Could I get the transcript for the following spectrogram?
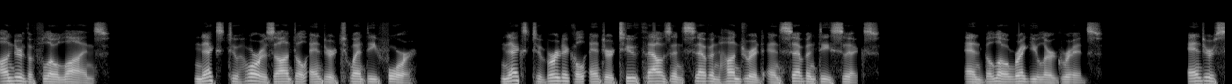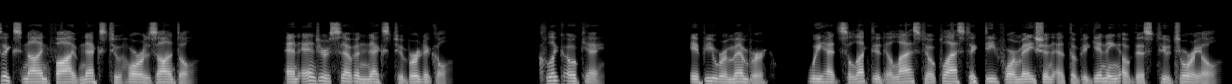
Under the flow lines. Next to horizontal enter 24. Next to vertical enter 2776. And below regular grids. Enter 695 next to horizontal. And enter 7 next to vertical. Click OK. If you remember, we had selected elastoplastic deformation at the beginning of this tutorial.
